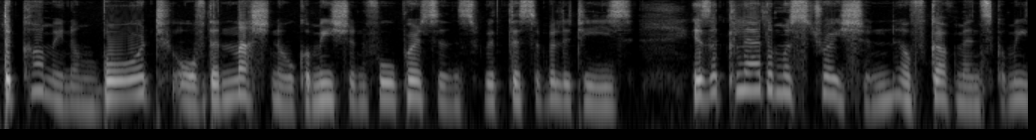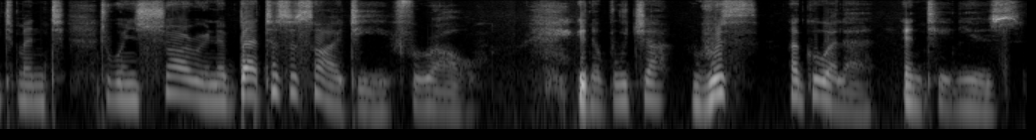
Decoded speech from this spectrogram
the coming on board of the National Commission for Persons with Disabilities is a clear demonstration of government's commitment to ensuring a better society for all. In Abuja, Ruth Aguela, NTA News.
